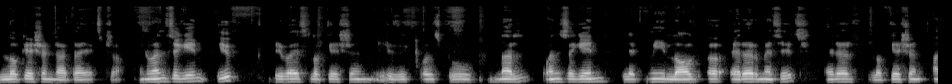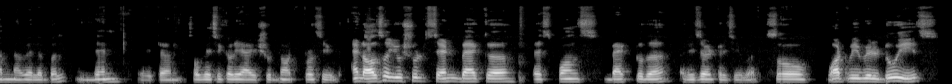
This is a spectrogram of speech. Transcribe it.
location data extra and once again if device location is equals to null. Once again let me log a error message. Error location unavailable then return. So basically i should not proceed. And also you should send back a response back to the result receiver. So what we will do is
